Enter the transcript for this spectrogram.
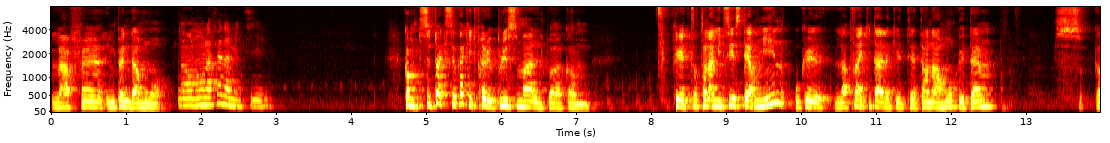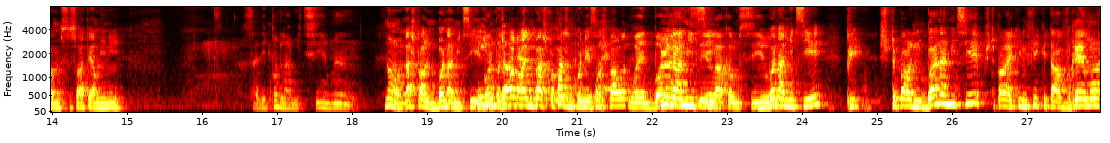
la fin, une peine d'amour? Non, non, la fin d'amitié. Comme c'est toi, c'est quoi qui te ferait le plus mal, toi, comme que ton, ton amitié se termine ou que la personne avec qui que t'es en amour que t'aimes, s- comme ce soit terminé? Ça dépend de l'amitié, man. Non, là je parle d'une bonne amitié. Une je bonne ne parle, pas- d'une amitié, connaissance, je parle Ouais, une bonne amitié, là, comme si, Une ouais. bonne amitié. Puis je te parle d'une bonne amitié, puis je te parle avec une fille que tu as vraiment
